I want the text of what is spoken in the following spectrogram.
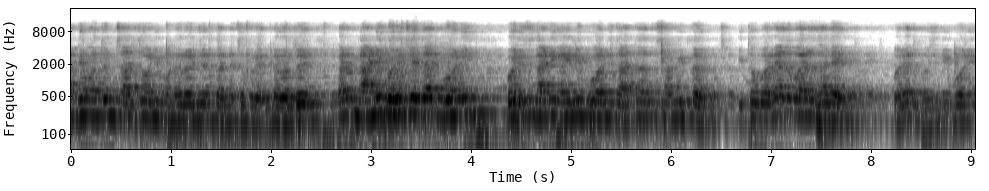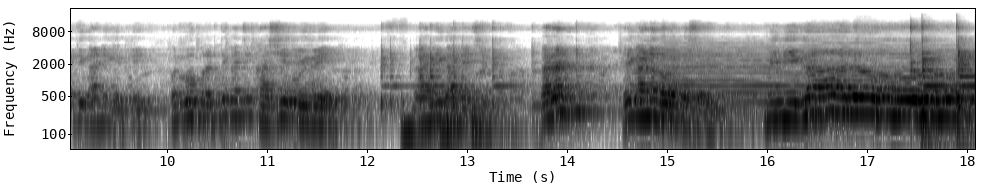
माध्यमातून चालतो आणि मनोरंजन करण्याचा प्रयत्न करतोय. कारण गाणी बरीच येतात बुवानी बरीच गाणी गायली बुवानी. जाता जाता सांगितलं इथं बऱ्याच बऱ्या झाल्या बऱ्याच भजनी बुवानी ती गाणी घेतली. पण बुवा प्रत्येकाची खासियत वेगळी आहे. गाणी गाण्याची. कारण हे गाणं बघत असेल मी निघालो.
